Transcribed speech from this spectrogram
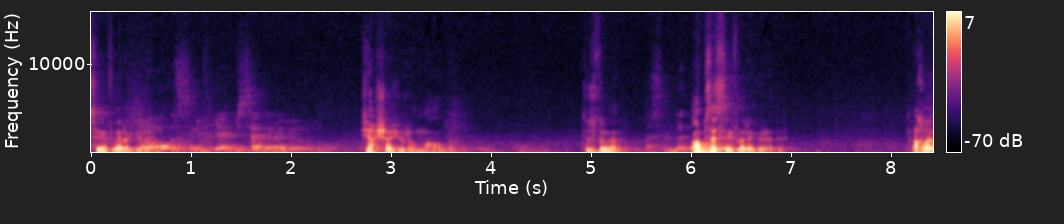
Siniflərə görə. Yaşa görə olmalıdır. Düzdürmü? Amma bizə siniflərə görədir. Axı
